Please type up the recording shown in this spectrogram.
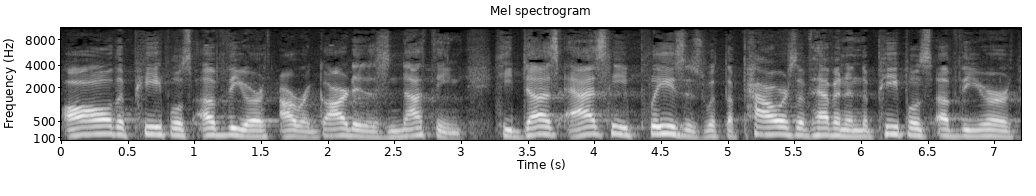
All the peoples of the earth are regarded as nothing. He does as he pleases with the powers of heaven and the peoples of the earth.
